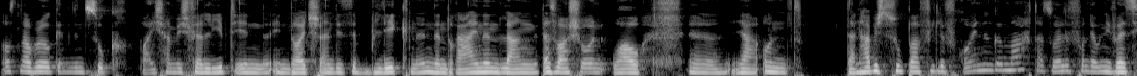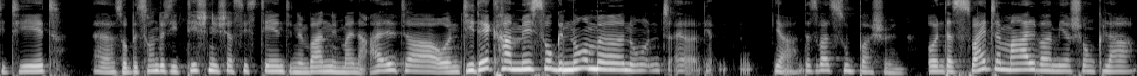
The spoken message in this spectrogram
Osnabrück in den Zug war. Ich habe mich verliebt in, in Deutschland, dieser Blick ne, in den Rheinen lang. Das war schon wow. Äh, ja, und dann habe ich super viele Freunde gemacht, also alle von der Universität. Also besonders die technische Assistentinnen waren in meinem Alter und die Deck haben mich so genommen und äh, ja, das war super schön. Und das zweite Mal war mir schon klar,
